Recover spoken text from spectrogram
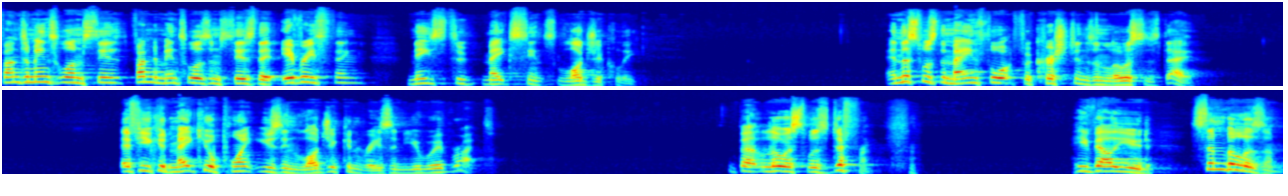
Fundamentalism says, fundamentalism says that everything needs to make sense logically. And this was the main thought for Christians in Lewis's day. If you could make your point using logic and reason, you were right. But Lewis was different. He valued symbolism,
